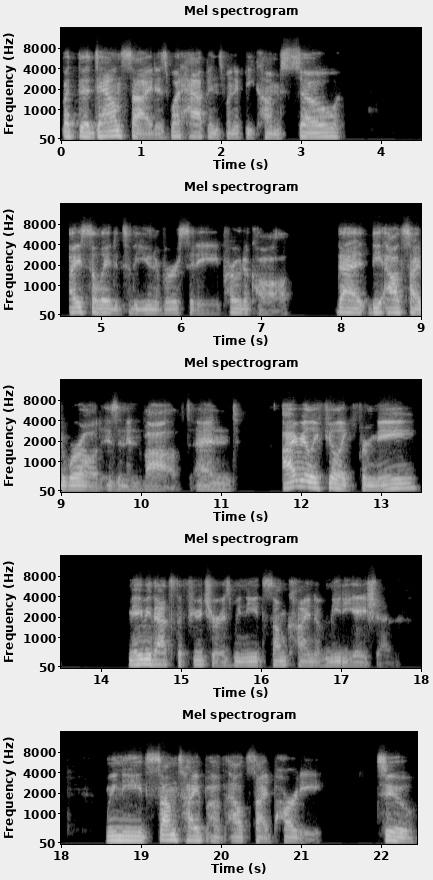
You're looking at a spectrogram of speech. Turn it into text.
but the downside is what happens when it becomes so isolated to the university protocol that the outside world isn't involved. And I really feel like for me, maybe that's the future is we need some kind of mediation. We need some type of outside party to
